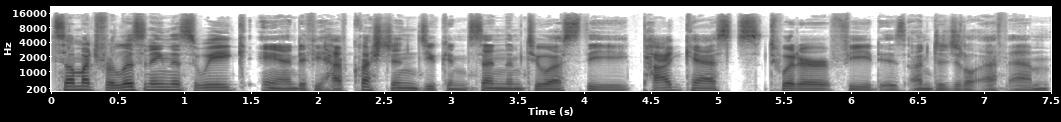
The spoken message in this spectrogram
so much for listening this week. And if you have questions, you can send them to us. The podcast's Twitter feed is undigital FM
